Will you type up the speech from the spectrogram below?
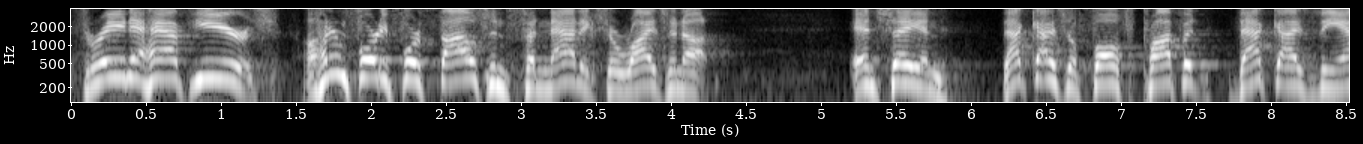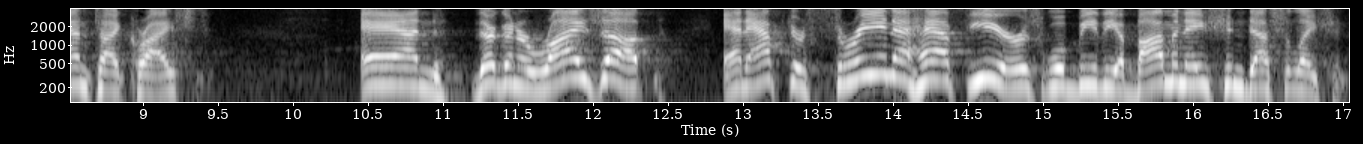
Three and a half years. 144,000 fanatics are rising up and saying, that guy's a false prophet. That guy's the Antichrist. And they're going to rise up, and after three and a half years will be the abomination desolation.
